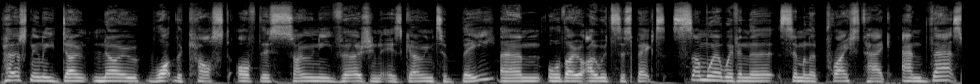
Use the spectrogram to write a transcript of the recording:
personally don't know what the cost of this Sony version is going to be, um, although I would suspect somewhere within the similar price tag, and that's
